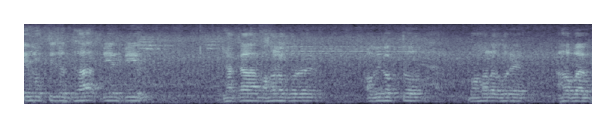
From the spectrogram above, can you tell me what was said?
বীর মুক্তিযোদ্ধা বিএনপির ঢাকা মহানগরের অবিভক্ত মহানগরের আহ্বায়ক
